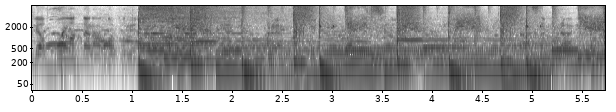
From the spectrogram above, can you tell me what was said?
для Боннера. Ну,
